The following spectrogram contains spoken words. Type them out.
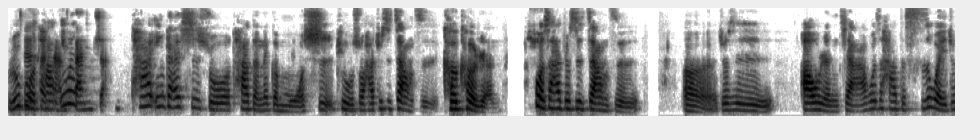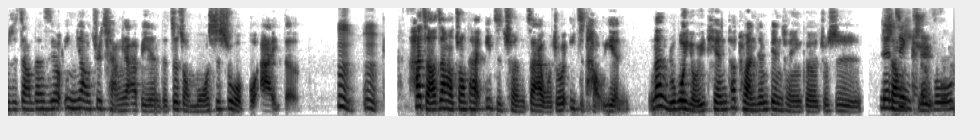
如果他因为他应该是说他的那个模式，譬如说他就是这样子苛刻人，或者是他就是这样子，呃，就是凹人家，或者他的思维就是这样，但是又硬要去强压别人的这种模式是我不爱的。嗯嗯，他只要这样的状态一直存在，我就会一直讨厌。那如果有一天他突然间变成一个就是人尽可夫，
